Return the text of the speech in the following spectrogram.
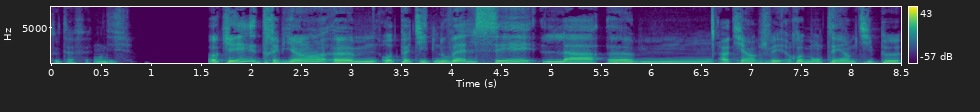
Tout à fait. On dit. Ok, très bien. autre petite nouvelle, c'est la. Ah tiens, je vais remonter un petit peu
